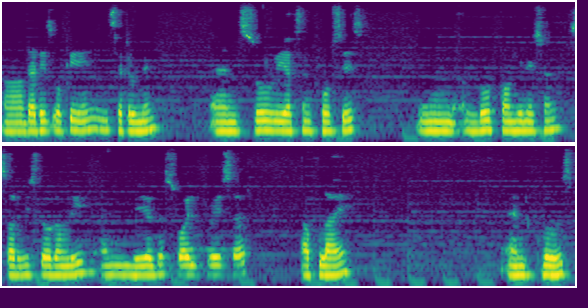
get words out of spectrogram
uh, that is okay in settlement. And show reaction forces in load combination service load only and here the soil pressure apply and close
